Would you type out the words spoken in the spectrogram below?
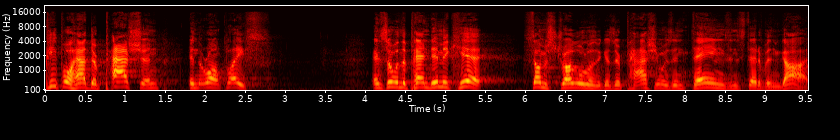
people had their passion in the wrong place. And so when the pandemic hit, some struggled with it because their passion was in things instead of in God.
